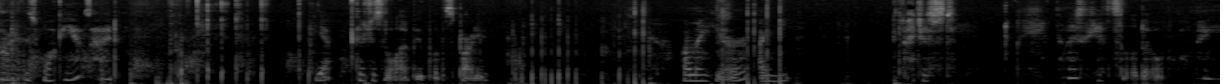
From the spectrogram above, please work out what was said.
Sorry, there's walking outside. Yeah, there's just a lot of people at this party. Why am I here? I'm. I just. Sometimes it gets a little bit overwhelming,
